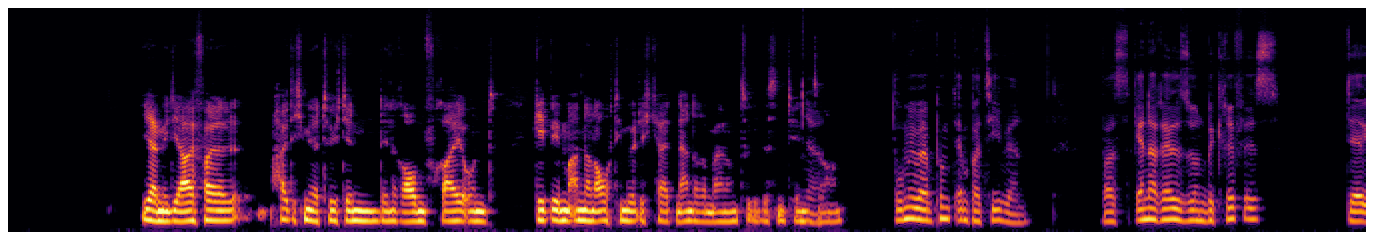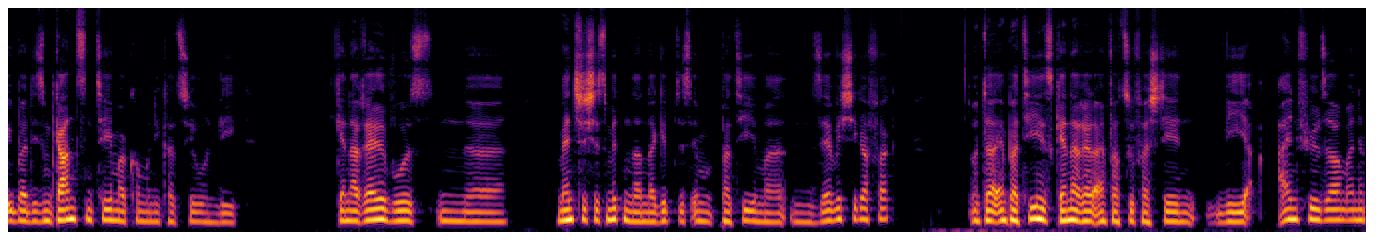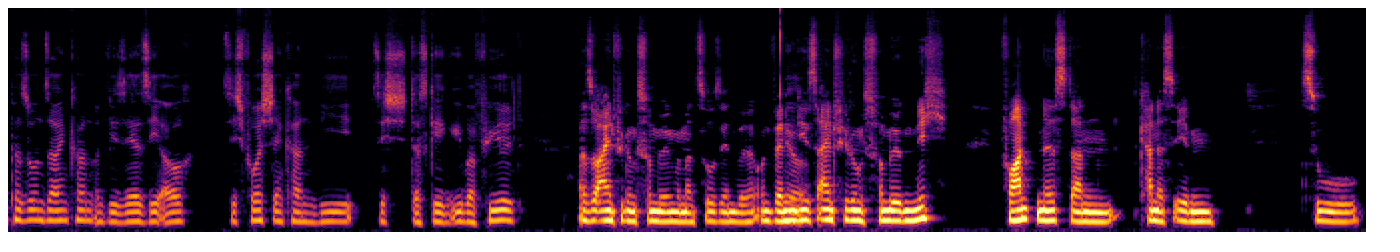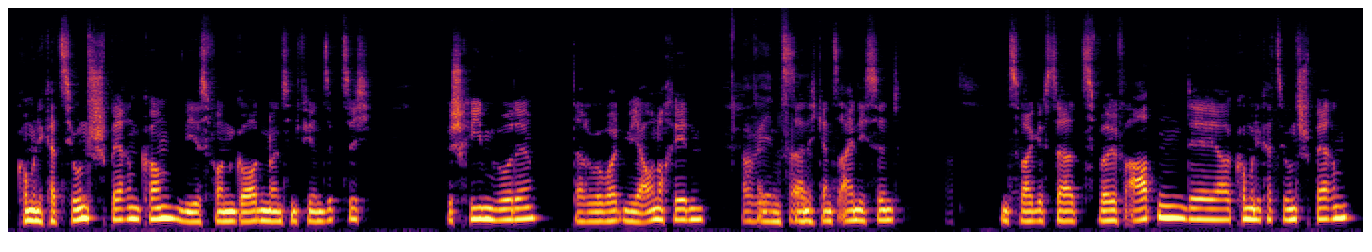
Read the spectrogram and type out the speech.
Ja, im Idealfall halte ich mir natürlich den, den Raum frei und gebe eben anderen auch die Möglichkeit, eine andere Meinung zu gewissen Themen ja. zu haben. Wo wir beim Punkt Empathie wären was generell so ein Begriff ist, der über diesem ganzen Thema Kommunikation liegt. Generell, wo es ein äh, menschliches Miteinander gibt, ist Empathie immer ein sehr wichtiger Fakt. Und da Empathie ist generell einfach zu verstehen, wie einfühlsam eine Person sein kann und wie sehr sie auch sich vorstellen kann, wie sich das Gegenüber fühlt. Also Einfühlungsvermögen, wenn man es so sehen will. Und wenn ja. dieses Einfühlungsvermögen nicht vorhanden ist, dann kann es eben zu Kommunikationssperren kommen, wie es von Gordon 1974 beschrieben wurde. Darüber wollten wir ja auch noch reden, Auf weil wir uns Fall. da nicht ganz einig sind. Und zwar gibt es da zwölf Arten der Kommunikationssperren.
